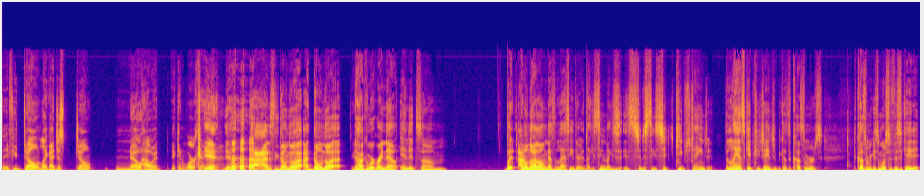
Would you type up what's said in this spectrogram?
if you don't, like, I just don't know how it, it can work. Yeah, yeah. I honestly don't know how I don't know how, how it can work right now, and it's um, but I don't know how long that's gonna last either. Like it seems like it should shit keeps changing. The landscape keeps changing because the customers, the customer gets more sophisticated.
